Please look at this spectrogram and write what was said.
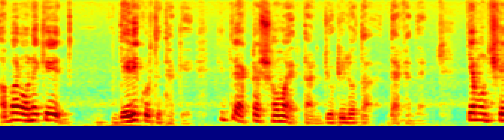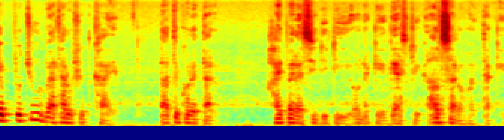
আবার অনেকে দেরি করতে থাকে কিন্তু একটা সময় তার জটিলতা দেখা দেয়। যেমন সে প্রচুর ব্যথার ওষুধ খায় তাতে করে তার হাইপার অ্যাসিডিটি অনেকে গ্যাস্ট্রিক আলসারও হয়ে থাকে।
